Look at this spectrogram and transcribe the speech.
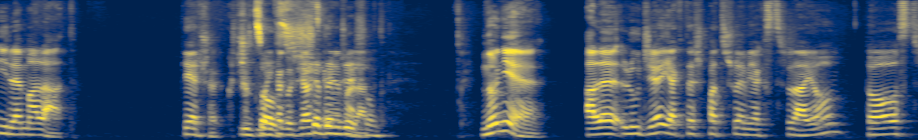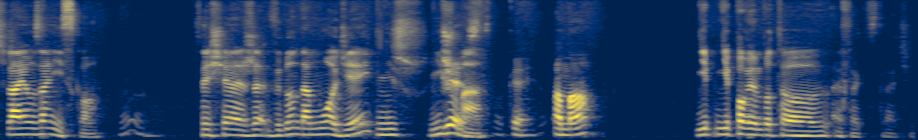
Ile ma lat? Pierwsze. I co, Monika Goździalska, ile ma lat? 70. No nie, ale ludzie, jak też patrzyłem, jak strzelają, to strzelają za nisko. W sensie, że wygląda młodziej. Niż, Niż jest. ma. Okej. A ma? Nie, nie powiem, bo to efekt straci.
